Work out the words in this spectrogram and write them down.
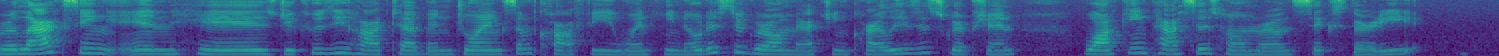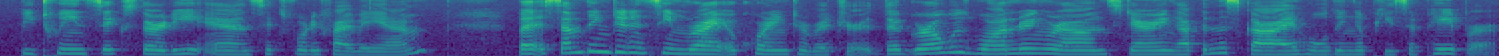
relaxing in his jacuzzi hot tub, enjoying some coffee, when he noticed a girl matching Carly's description walking past his home around six thirty between 6:30 and 6:45 a.m. But something didn't seem right according to Richard. The girl was wandering around staring up in the sky holding a piece of paper.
